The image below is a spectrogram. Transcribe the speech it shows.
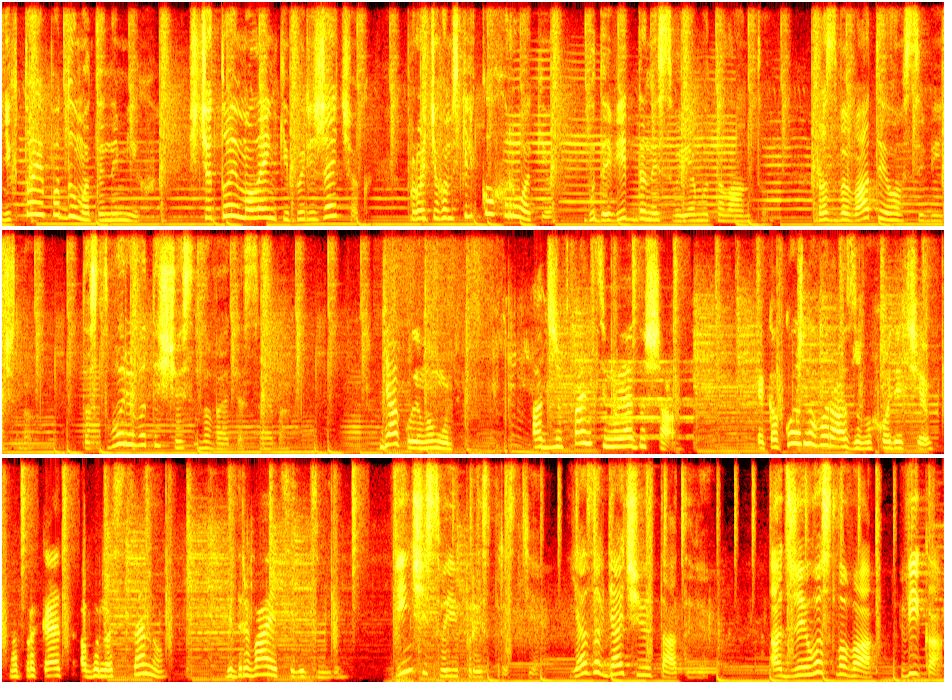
Ніхто і подумати не міг, що той маленький пиріжечок протягом скількох років буде відданий своєму таланту, розвивати його всебічно та створювати щось нове для себе. Дякую, мамуль. Адже в танці моя душа, яка кожного разу, виходячи на паркет або на сцену, відривається від землі. Інші свої пристрасті я завдячую татові. Адже його слова Віка,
